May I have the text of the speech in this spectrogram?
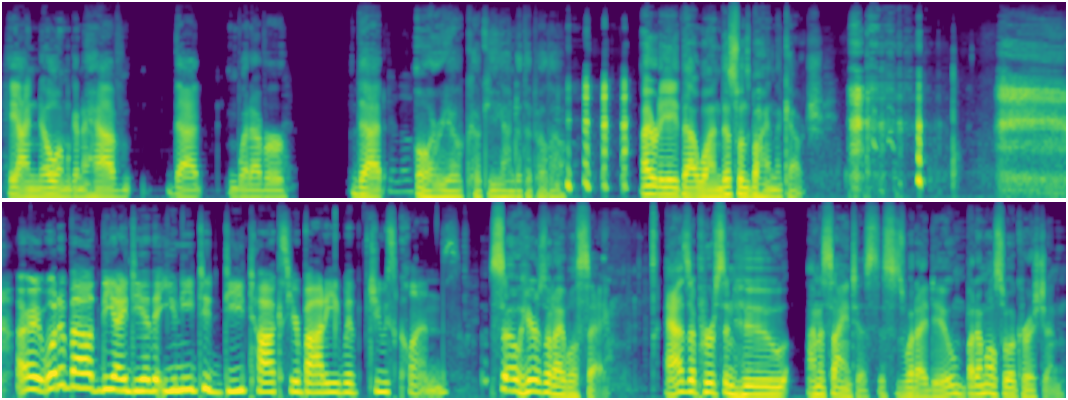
hey, I know I'm going to have that whatever, that Oreo cookie under the pillow. I already ate that one. This one's behind the couch. All right, what about the idea that you need to detox your body with juice cleanse? So here's what I will say. As a person who, I'm a scientist, this is what I do, but I'm also a Christian.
